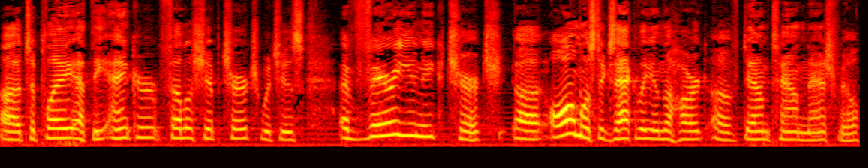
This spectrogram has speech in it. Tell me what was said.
uh, to play at the Anchor Fellowship Church, which is a very unique church, uh, almost exactly in the heart of downtown Nashville.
